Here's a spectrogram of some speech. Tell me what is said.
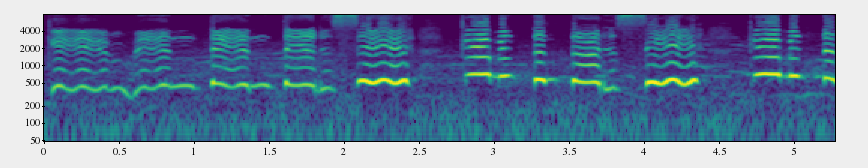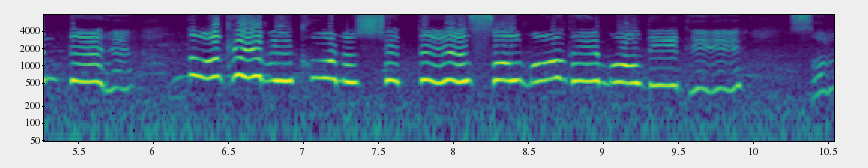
che m'intendessi Give me them si, I see, give me them that Don't give me corner shit there, sol moldi moldi di, sol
